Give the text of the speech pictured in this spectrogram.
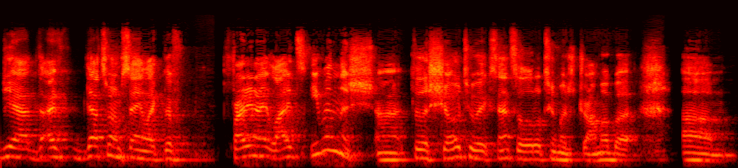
Yeah, I, that's what I'm saying. Like the Friday Night Lights, even the sh- uh, to the show to an extent, it's a little too much drama, but um,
